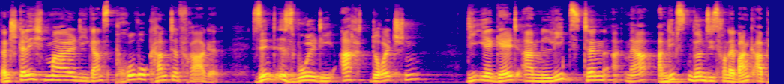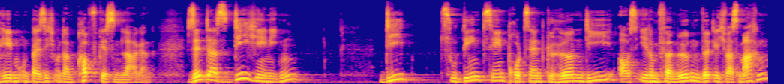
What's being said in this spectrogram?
Dann stelle ich mal die ganz provokante Frage, sind es wohl die acht Deutschen, die ihr Geld am liebsten, ja, am liebsten würden sie es von der Bank abheben und bei sich unterm Kopfkissen lagern? Sind das diejenigen, die zu den 10% gehören, die aus ihrem Vermögen wirklich was machen?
